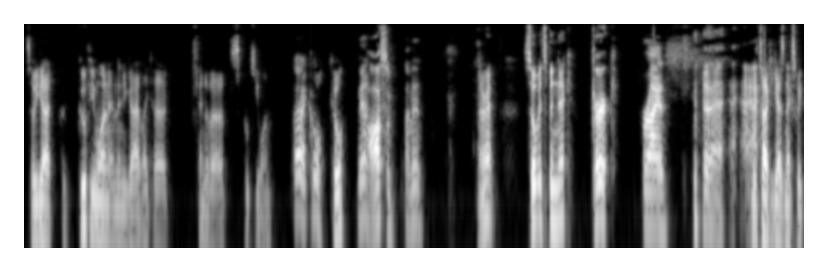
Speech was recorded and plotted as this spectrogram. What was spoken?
So you got a goofy one, and then you got like a kind of a spooky one. All right, cool. Cool. Yeah, Awesome. I'm in. All right. So it's been Nick. Kirk. Ryan. We'll talk to you guys next week.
